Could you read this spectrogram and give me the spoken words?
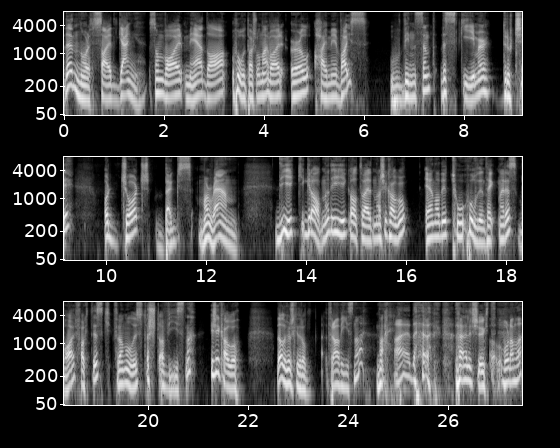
The Northside Gang, som var med da hovedpersonen her var Earl Jaime Weiss, Vincent The Schemer Drucci og George Bugs Moran. De gikk gradene, de gikk gateverdenen av Chicago. En av de to hovedinntektene deres var faktisk fra noen av de største avisene i Chicago. Det hadde du kanskje ikke trodd. Fra avisene, nei? Nei, Nei, det, det er litt sjukt. hvordan da?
